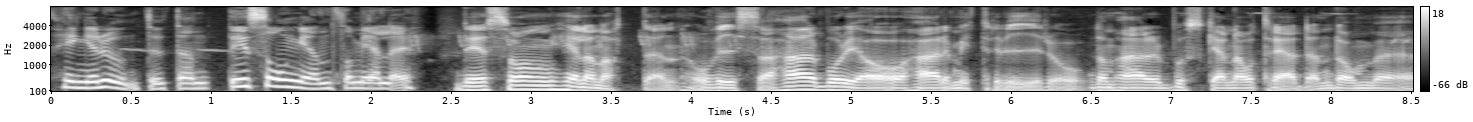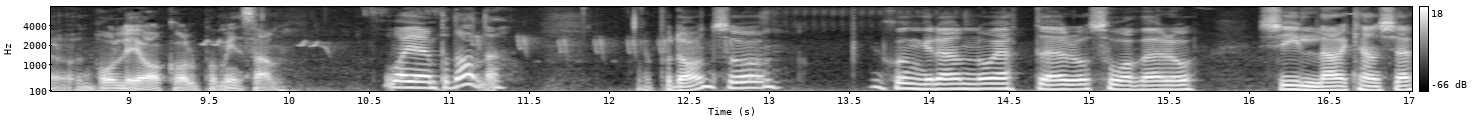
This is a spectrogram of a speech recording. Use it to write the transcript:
hänger runt, utan det är sången som gäller. Det är sång hela natten och visa här bor jag och här är mitt revir och de här buskarna och träden, de eh, håller jag koll på minsann. Vad gör den på dagen då? På dagen så sjunger den och äter och sover och chillar kanske.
